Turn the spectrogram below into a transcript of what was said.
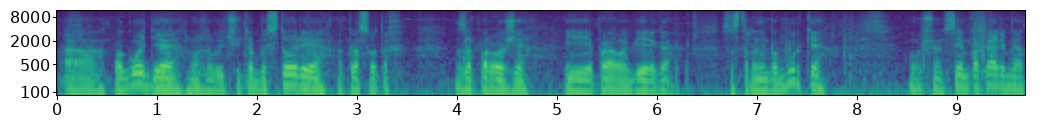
о погоде, может быть, чуть об истории, о красотах Запорожья и правого берега со стороны Бабурки. В общем, всем пока, ребят.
